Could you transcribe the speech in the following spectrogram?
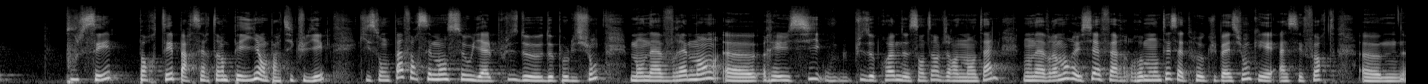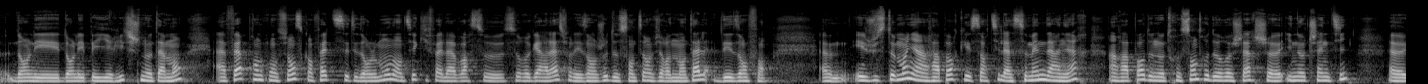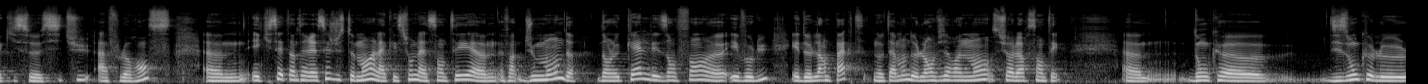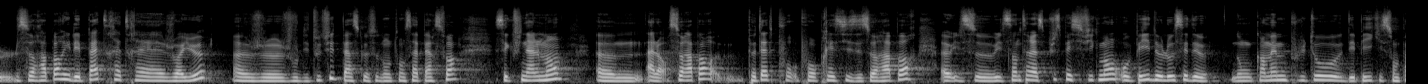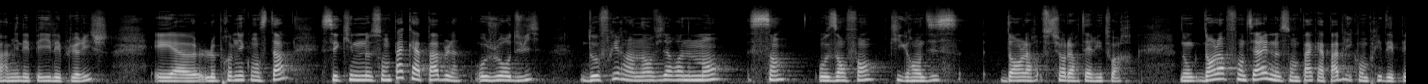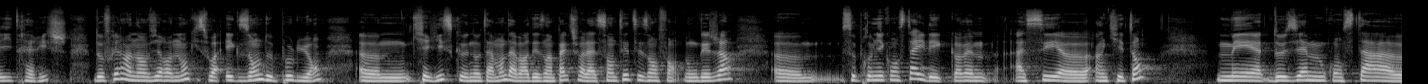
poussé portés par certains pays en particulier, qui sont pas forcément ceux où il y a le plus de, pollution, mais on a vraiment euh, réussi, ou plus de problèmes de santé environnementale, on a vraiment réussi à faire remonter cette préoccupation qui est assez forte euh, dans, les, pays riches notamment, à faire prendre conscience qu'en fait c'était dans le monde entier qu'il fallait avoir ce, regard-là sur les enjeux de santé environnementale des enfants. Euh, et justement, il y a un rapport qui est sorti la semaine dernière, un rapport de notre centre de recherche Innocenti, qui se situe à Florence, et qui s'est intéressé justement à la question de la santé, enfin, du monde dans lequel les enfants évoluent et de l'impact, notamment de l'environnement sur leur santé. Euh, donc, euh, disons que ce rapport, il n'est pas très très joyeux. Euh, je, vous le dis tout de suite parce que ce dont on s'aperçoit, c'est que finalement, alors ce rapport, peut-être pour, préciser, ce rapport, il s'intéresse plus spécifiquement aux pays de l'OCDE, donc quand même plutôt des pays qui sont parmi les pays les plus riches. Et le premier constat, c'est qu'ils ne sont pas capables aujourd'hui d'offrir un environnement sain aux enfants qui grandissent sur leur territoire. Donc, dans leurs frontières, ils ne sont pas capables, y compris des pays très riches, d'offrir un environnement qui soit exempt de polluants, euh, qui risque notamment d'avoir des impacts sur la santé de ces enfants. Donc, déjà, euh, ce premier constat, il est quand même assez euh, inquiétant. Mais deuxième constat,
